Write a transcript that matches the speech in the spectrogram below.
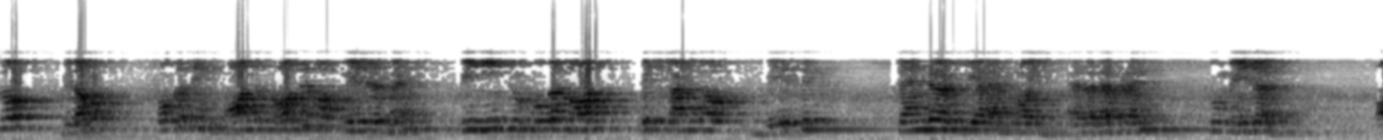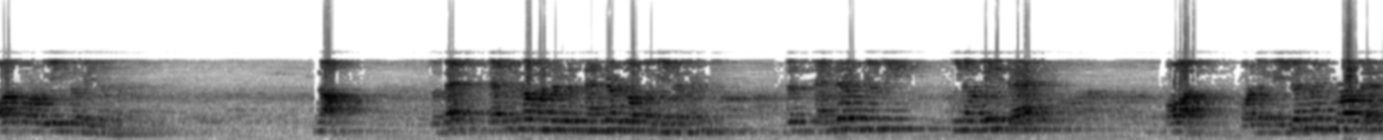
So, without focusing on the process of measurement, we need to focus on which kind of basic standard we are employing as a reference to measure or for doing the measurement. Now, so that, that will come under the standards of the measurement. The standard will be in a way that for, for the measurement process,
